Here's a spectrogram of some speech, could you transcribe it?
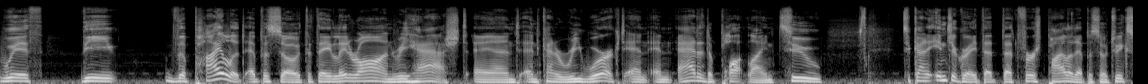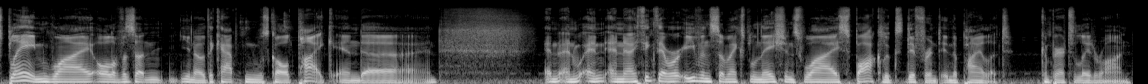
with the the pilot episode that they later on rehashed and and kind of reworked and and added a plot line to to kind of integrate that that first pilot episode to explain why all of a sudden you know the captain was called Pike and uh, and. And, and, and, and I think there were even some explanations why Spock looks different in the pilot compared to later on.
